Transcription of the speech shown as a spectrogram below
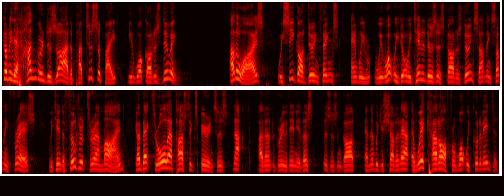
Got to be that hunger and desire to participate in what God is doing. Otherwise, we see God doing things, and we, we what we do, what we tend to do is this: God is doing something, something fresh. We tend to filter it through our mind, go back through all our past experiences. Now, I don't agree with any of this. This isn't God. And then we just shut it out. And we're cut off from what we could have entered.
